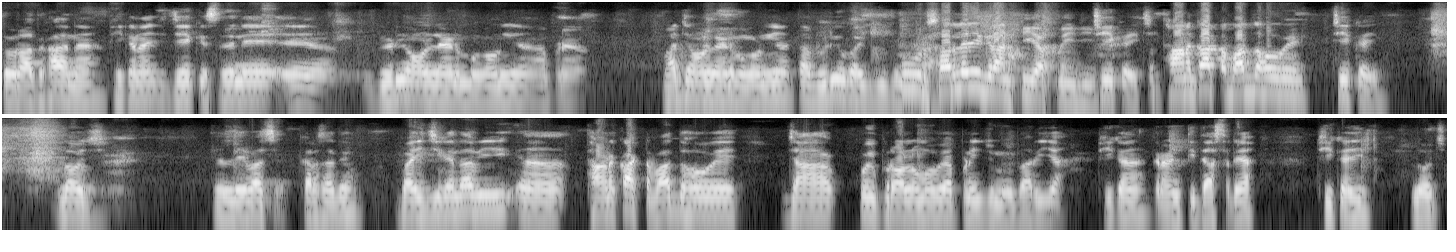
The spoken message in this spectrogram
ਤੋਰਾ ਦਿਖਾ ਦੇਣਾ ਠੀਕ ਹੈ ਨਾ ਜੀ। ਜੇ ਕਿਸੇ ਨੇ ਵੀਡੀਓ ਆਨਲਾਈਨ ਮੰਗਾਉਣੀ ਆ ਆਪਣਾ ਮੱਝ ਆਨਲਾਈਨ ਮੰਗਾਉਣੀ ਆ ਤਾਂ ਵੀਡੀਓ ਬਾਈ ਜੀ ਨੂੰ ਪੂਰ ਸਰਲੇ ਦੀ ਗਾਰੰਟੀ ਆਪਣੀ ਜੀ। ਠੀਕ ਹੈ ਜੀ। ਠੀਕ- ਥਣ ਘੱਟ ਵੱਧ ਹੋਵੇ। ਠੀਕ ਹੈ ਜੀ। ਲਓ ਜੀ ਲੇਵਾ ਚ ਕਰ ਸਕਦੇ ਹੋ। ਬਾਈ ਜੀ ਕਹਿੰਦਾ ਵੀ ਅਹ, ਥਣ ਘੱਟ ਵੱਧ ਹੋਵੇ ਜਾਂ ਕੋਈ ਪ੍ਰੋਬਲਮ ਹੋਵੇ ਆਪਣੀ ਜ਼ਿੰਮੇਵਾਰੀ ਆ। ਠੀਕ ਹੈ ਨਾ ਗਾਰੰਟੀ ਦੱਸ ਰਿਹਾ। ਠੀਕ ਹੈ ਜੀ। ਲਓ ਜੀ।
